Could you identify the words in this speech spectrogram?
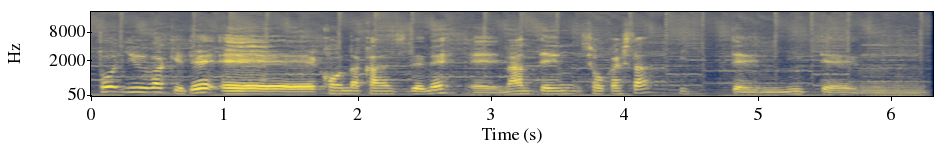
うん、というわけで、えー、こんな感じでね、えー、何点紹介した？点2点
